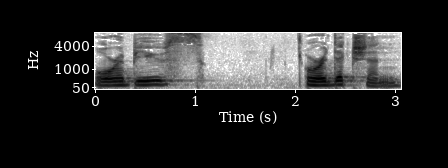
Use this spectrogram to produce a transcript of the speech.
or abuse or addiction.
